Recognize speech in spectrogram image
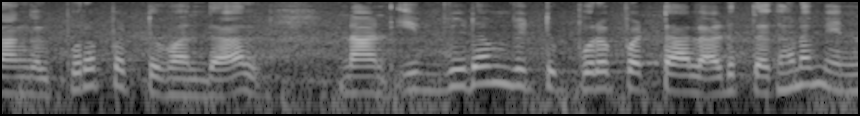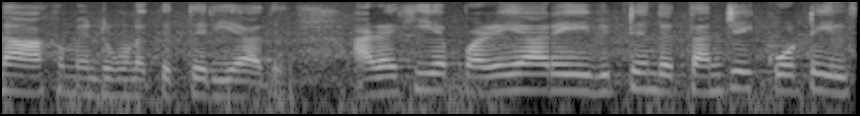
தாங்கள் புறப்பட்டு வந்தால் நான் இவ்விடம் விட்டு புறப்பட்டால் அடுத்த கணம் என்ன ஆகும் என்று உனக்கு தெரியாது. அழகிய பழையாறையை விட்டு இந்த தஞ்சை கோட்டையில்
